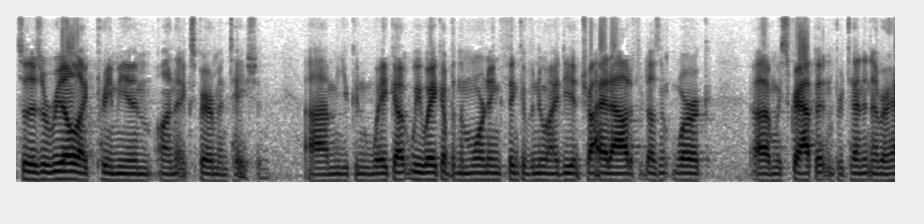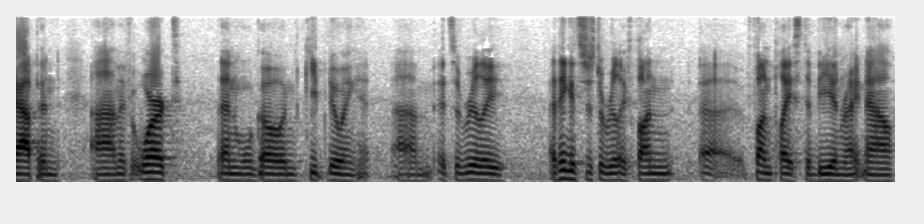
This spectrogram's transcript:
So there's a real like premium on experimentation. Um, you can wake up, we wake up in the morning, think of a new idea, try it out. If it doesn't work, um, we scrap it and pretend it never happened. Um, if it worked, then we'll go and keep doing it. Um, it's a really, I think it's just a really fun, uh, fun place to be in right now.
